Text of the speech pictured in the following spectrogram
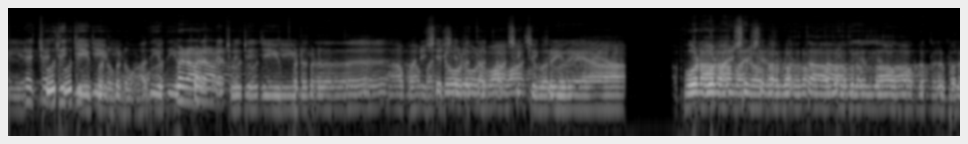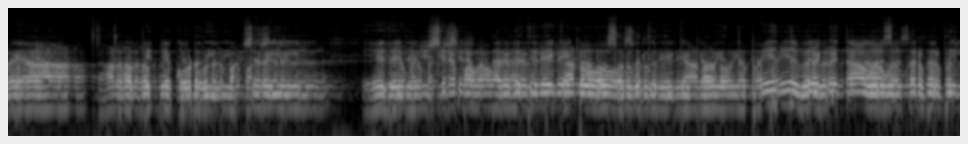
എന്നെ ചോദ്യം ചെയ്യപ്പെടും അത് എപ്പോഴാണ് എന്നെ ചോദ്യം ചെയ്യപ്പെടുന്നത്? ആ മനുഷ്യരോട് തമാശയ്ക്ക് പറയുകയാ അപ്പോൾ ആ മനുഷ്യൻ പറയാണ് നാളെ റബ്ബിന്റെ കോടതിയിൽ മഹ്ശറയിൽ ഏതൊരു മനുഷ്യനും അവൻ നരകത്തിലേക്കാണോ സ്വർഗത്തിലേക്കാണോ എന്ന് ഭയന്ന് വിറയ്ക്കുന്ന ഒരു സന്ദർഭത്തിൽ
